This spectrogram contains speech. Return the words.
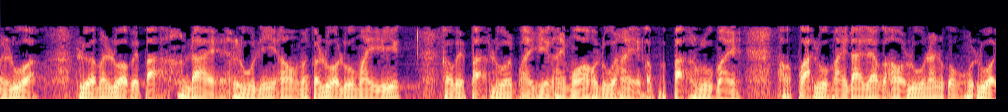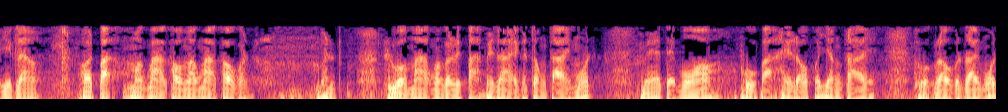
มันรั่ว เรือมันรั่วไปปะได้รูนี้ เอามันก็รั่วรูใหม่อีกเขาไปปะรูใหม่อีกให้หมอเขาดูให้เขาปะรูใหม่พอปะรูใหม่ได้แล้วก็เอารูนั้นก็รั่วอีกแล้วพอปะมากๆเข้ามากๆเข้าก็ มันรั่วมากมันก็เลยปะไม่ได้ ก็ต้องตายหมด แม้แต่หมอผู้ปะให้เราก็ยังตาย พวกเราก็ตายหมด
